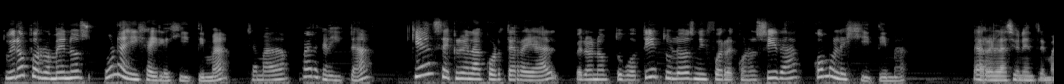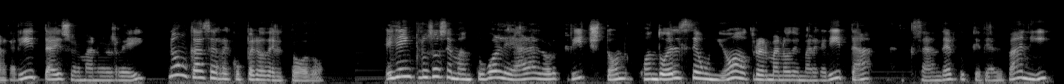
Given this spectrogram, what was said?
tuvieron por lo menos una hija ilegítima, llamada Margarita, quien se crió en la corte real, pero no obtuvo títulos ni fue reconocida como legítima. La relación entre Margarita y su hermano el rey nunca se recuperó del todo. Ella incluso se mantuvo leal a Lord Crichton cuando él se unió a otro hermano de Margarita, Alexander, duque de Albany,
